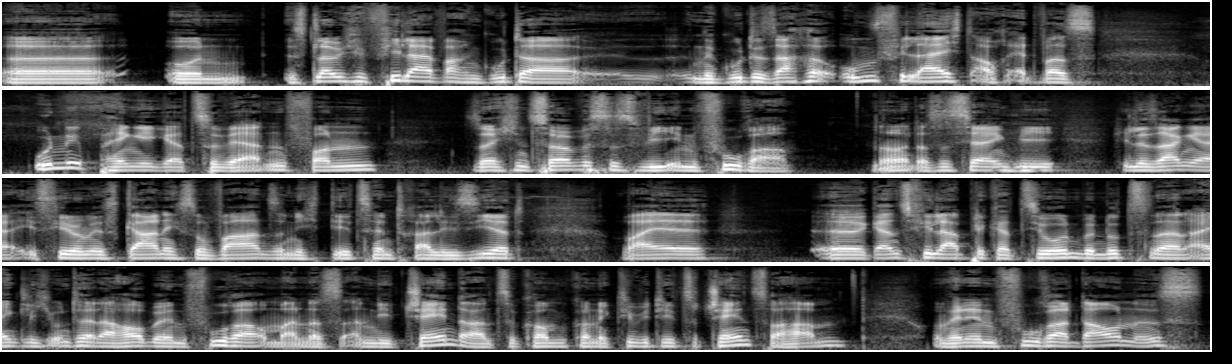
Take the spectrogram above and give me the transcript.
Äh, und ist, glaube ich, für viele einfach ein guter, eine gute Sache, um vielleicht auch etwas unabhängiger zu werden von solchen Services wie Infura. Ne, das ist ja irgendwie, viele sagen ja, Ethereum ist gar nicht so wahnsinnig dezentralisiert, weil äh, ganz viele Applikationen benutzen dann eigentlich unter der Haube Infura, um an das an die Chain dran zu kommen, Connectivity zu Chain zu haben. Und wenn Infura down ist,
